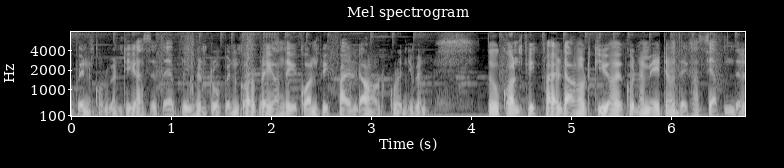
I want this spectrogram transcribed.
ওপেন করবেন, ঠিক আছে? তো অ্যাপ্লিকেশনটা ওপেন করার পর এখান থেকে কনফিগ ফাইল ডাউনলোড করে নেবেন। তো কনফিগ ফাইল ডাউনলোড কীভাবে করেন আমি এটাও দেখাচ্ছি আপনাদের।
